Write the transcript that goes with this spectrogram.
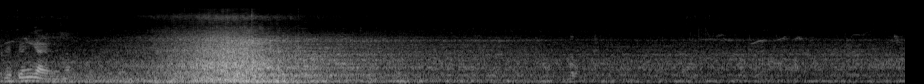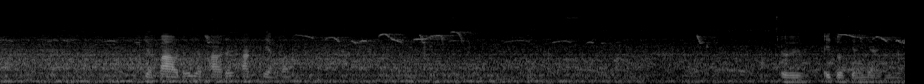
ไอ้เสี ยงใหญ่เลยเนาะเปล่าด้วยอย่าเปล่าด้วยฟังเสียงก่อนเออ ไอตัวเสียงใหญ่นี่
